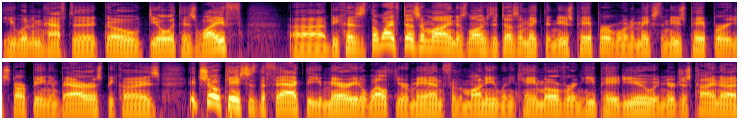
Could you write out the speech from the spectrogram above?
he wouldn't have to go deal with his wife. Uh, because the wife doesn't mind as long as it doesn't make the newspaper. When it makes the newspaper, you start being embarrassed because it showcases the fact that you married a wealthier man for the money when he came over and he paid you, and you're just kind of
